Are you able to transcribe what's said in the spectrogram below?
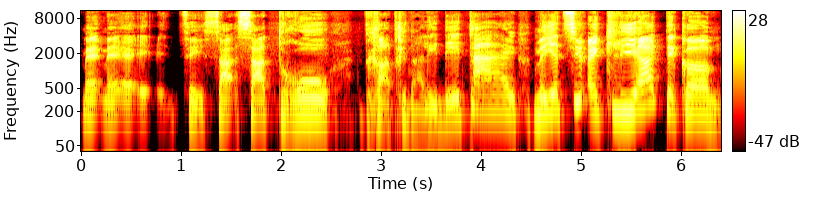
Mais, mais euh, euh, tu sais, ça, ça a trop rentré dans les détails. Mais y a-tu un client que t'es comme,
